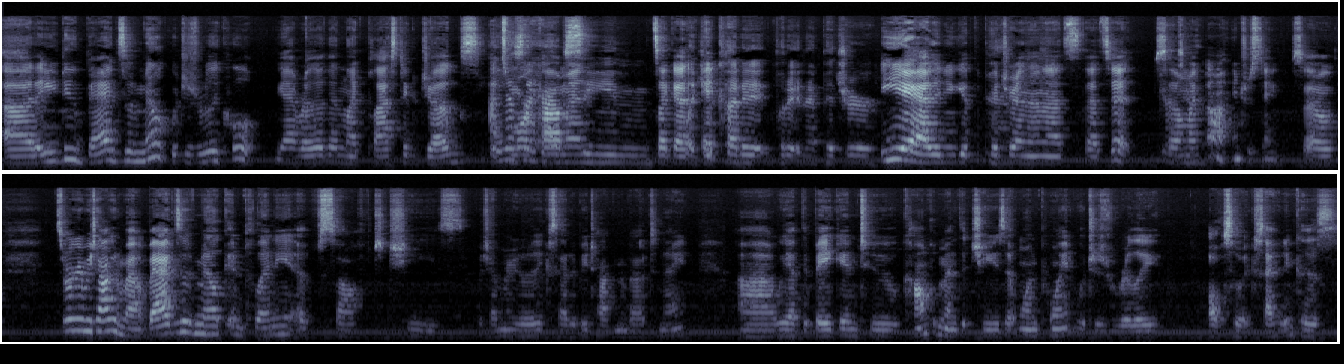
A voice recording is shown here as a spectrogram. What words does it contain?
uh, that you do bags of milk, which is really cool. Yeah, rather than like plastic jugs, I it's guess more I common. have seen It's like a- like you it- cut it, put it in a pitcher. Yeah, then you get the pitcher, and then that's that's it. So I'm like, oh, interesting. So So we're gonna be talking about: bags of milk and plenty of soft cheese, which I'm really excited to be talking about tonight. Uh, we have the bacon to complement the cheese at one point, which is really also exciting because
